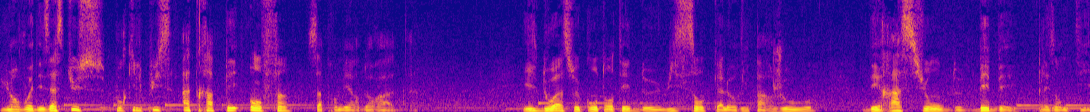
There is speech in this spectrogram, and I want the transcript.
lui envoient des astuces pour qu'il puisse attraper enfin sa première dorade il doit se contenter de 800 calories par jour, des rations de bébé, plaisante-t-il.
